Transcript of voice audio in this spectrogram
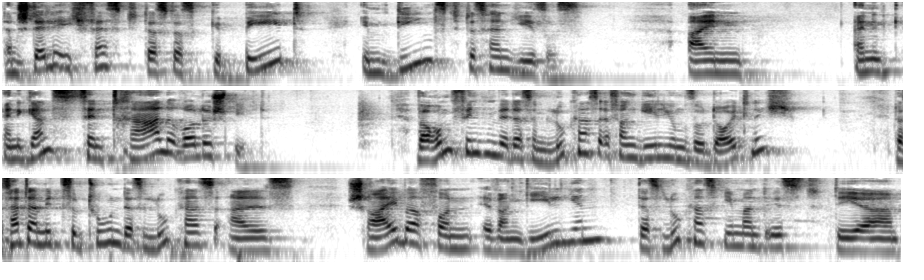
dann stelle ich fest, dass das Gebet im Dienst des Herrn Jesus ein, eine, eine ganz zentrale Rolle spielt. Warum finden wir das im Lukasevangelium so deutlich? Das hat damit zu tun, dass Lukas als Schreiber von Evangelien, dass Lukas jemand ist, der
